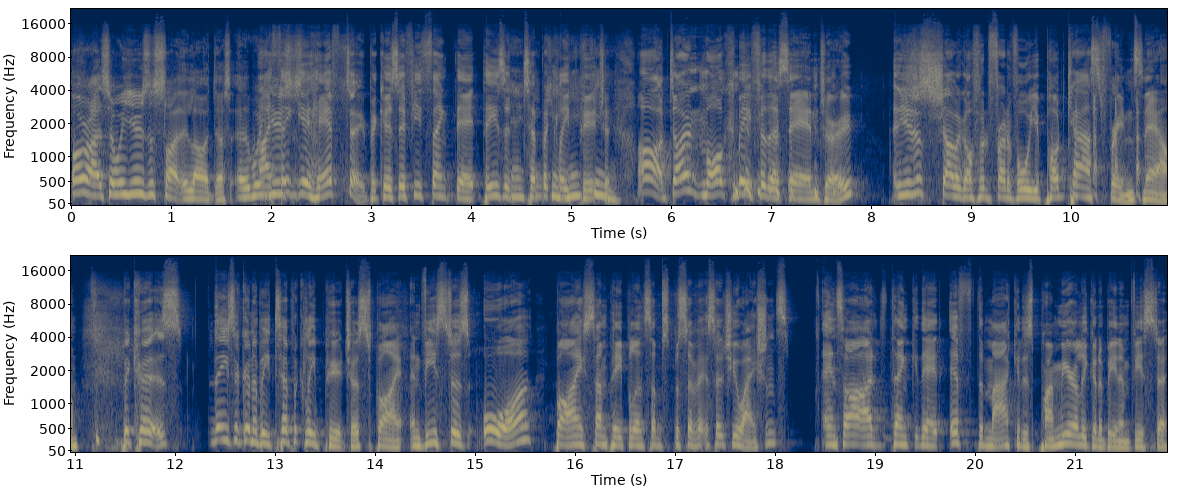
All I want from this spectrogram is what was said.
All right. So we use a slightly lower disc. Uh, we I use think you have to because if you think that these are I think you typically have to. purchased. Oh, don't mock me for this, Andrew. You're just showing off in front of all your podcast friends now because these are going to be typically purchased by investors or by some people in some specific situations. And so I think that if the market is primarily going to be an investor,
